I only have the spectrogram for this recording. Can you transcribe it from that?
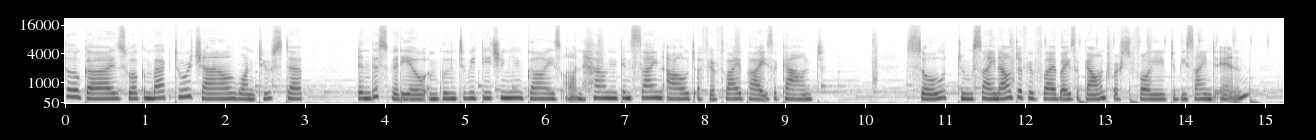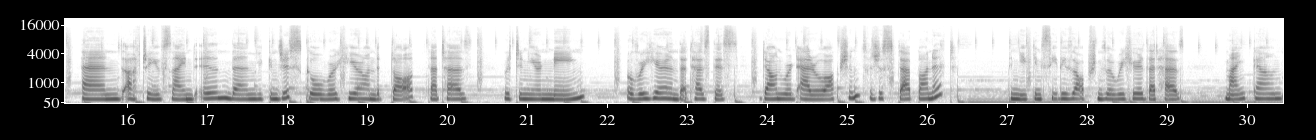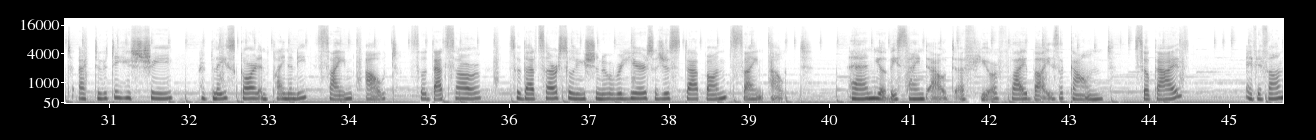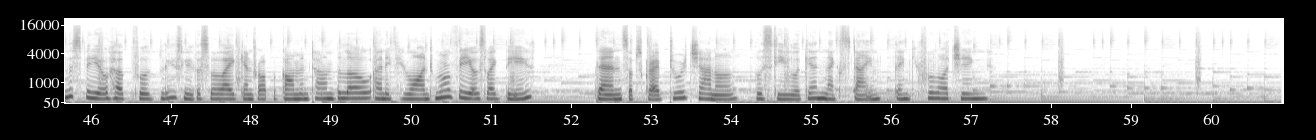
Hello guys, welcome back to our channel One Two Step. In this video, I'm going to be teaching you guys on how you can sign out of your Flybuys account. So to sign out of your Flybuys account, first of all you need to be signed in. And after you've signed in, then you can just go over here on the top that has written your name over here and that has this downward arrow option. So just tap on it and you can see these options over here that has my account, activity history, place card, and finally sign out. So that's our so that's our solution over here. So just tap on sign out and you'll be signed out of your Flybuys account. So guys, if you found this video helpful, please leave us a like and drop a comment down below. And if you want more videos like these, then subscribe to our channel. We'll see you again next time. Thank you for watching.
